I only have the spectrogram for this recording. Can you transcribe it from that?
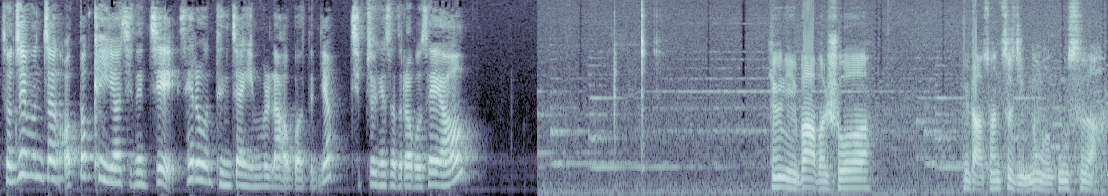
전체 문장 어떻게 이어지는지 새로운 등장인물 나오거든요. 집중해서 들어보세요. 听你爸爸说，你打算自己弄个公司啊？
